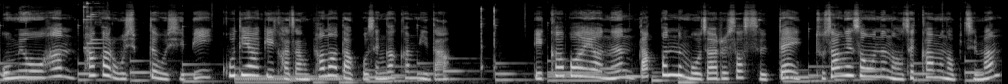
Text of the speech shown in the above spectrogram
오묘한 파갈 50대 50이 코디하기 가장 편하다고 생각합니다. 리커버 헤어는 딱 붙는 모자를 썼을 때 두상에서 오는 어색함은 없지만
